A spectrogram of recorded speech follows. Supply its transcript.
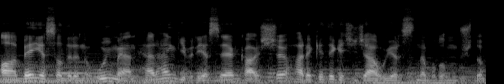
AB yasalarına uymayan herhangi bir yasaya karşı harekete geçeceği uyarısında bulunmuştu.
